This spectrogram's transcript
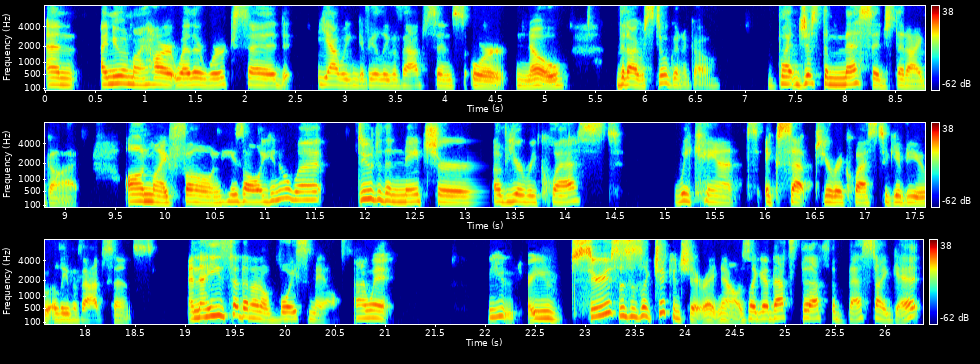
And I knew in my heart whether work said yeah, we can give you a leave of absence or no, that I was still going to go. But just the message that I got on my phone, he's all, you know what? Due to the nature of your request, we can't accept your request to give you a leave of absence. And then he said that on a voicemail. And I went, are you are you serious? This is like chicken shit right now. It's like that's that's the best I get.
